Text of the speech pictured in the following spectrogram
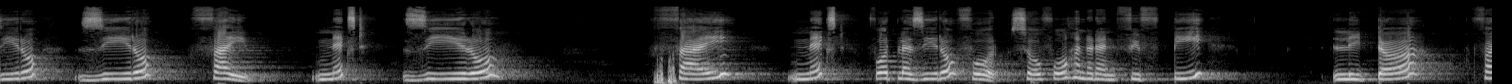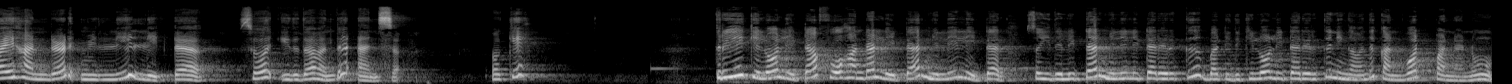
zero zero five next zero five next four plus zero four so four hundred and fifty litre five hundred millilitre so இதுதான் வந்து answer okay three kilolitre four hundred litre millilitre so இது லிட்டர் மில்லி லிட்டர் இருக்குது பட் இது கிலோ லிட்டர் இருக்குது நீங்கள் வந்து கன்வெர்ட் பண்ணணும்.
